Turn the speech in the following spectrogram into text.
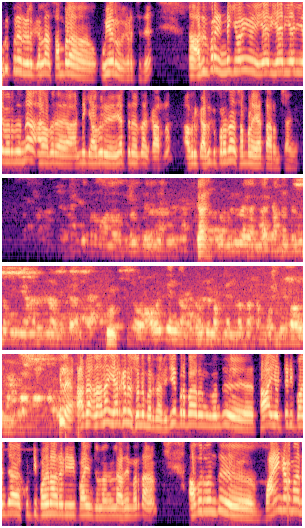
உறுப்பினர்களுக்கெல்லாம் சம்பளம் உயர்வு கிடைச்சது. அதுக்கப்புறம் இன்னைக்கு வரைக்கும் ஏறி ஏறி ஏறி வருதுன்னா அவர் அன்னைக்கு அவர் ஏத்துனது தான் காரணம். அவருக்கு அதுக்கு தான் சம்பளம் ஏத்த ஆரம்பிச்சாங்க. இல்ல அதான் நான் ஏற்கனவே சொன்ன மாதிரி தான் விஜய் பிரபாகரன் வந்து தாய் எட்டு அடி பாஞ்சா குட்டி பதினாறு அடி பாயின்னு சொல்லுவாங்கல்ல அதே மாதிரி தான் அவர் வந்து பயங்கரமான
